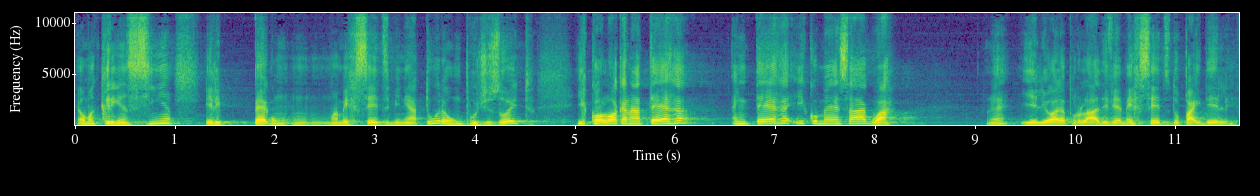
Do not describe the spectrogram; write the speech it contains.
É uma criancinha, ele pega um, uma Mercedes miniatura, 1 por 18, e coloca na terra, em terra e começa a aguar. Né? E ele olha para o lado e vê a Mercedes do pai dele.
